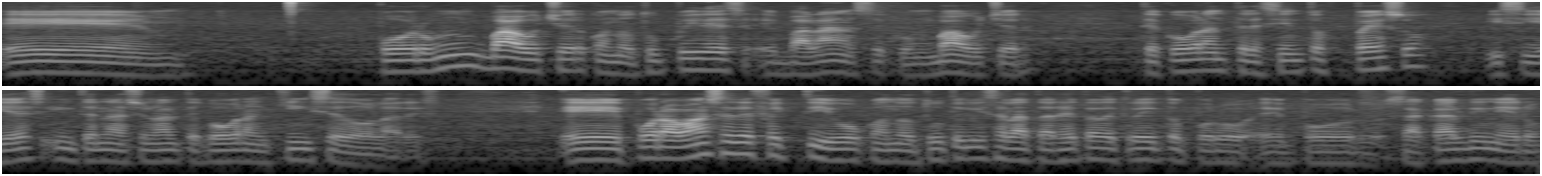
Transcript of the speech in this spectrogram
Eh, por un voucher, cuando tú pides balance con voucher, te cobran 300 pesos y si es internacional te cobran 15 dólares. Eh, por avance de efectivo, cuando tú utilizas la tarjeta de crédito por, por sacar dinero,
